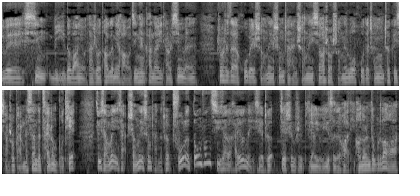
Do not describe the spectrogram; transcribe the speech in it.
一位姓李的网友他说：“涛哥你好，我今天看到一条新闻，说是在湖北省内生产、省内销售、省内落户的乘用车可以享受百分之三的财政补贴，就想问一下，省内生产的车除了东风旗下的还有哪些车？这是不是比较有意思的话题？好多人都不知道啊，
